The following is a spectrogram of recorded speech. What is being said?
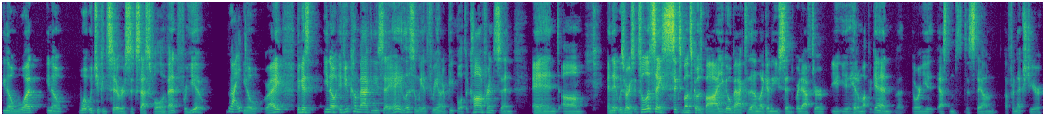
you know, what, you know, what would you consider a successful event for you? Right. You know, right? Because, you know, if you come back and you say, hey, listen, we had 300 people at the conference and and um, and it was very so let's say six months goes by you go back to them like i know you said right after you, you hit them up again uh, or you ask them to stay on uh, for next year.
